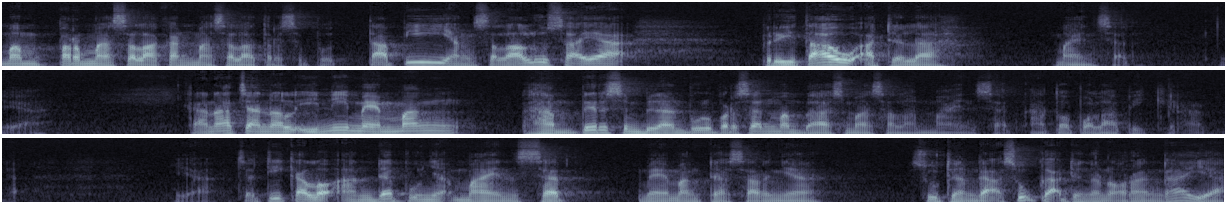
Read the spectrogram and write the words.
mempermasalahkan masalah tersebut. Tapi yang selalu saya beritahu adalah mindset. Ya. Karena channel ini memang hampir 90% membahas masalah mindset atau pola pikir Anda. Ya, jadi kalau Anda punya mindset memang dasarnya sudah nggak suka dengan orang kaya,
